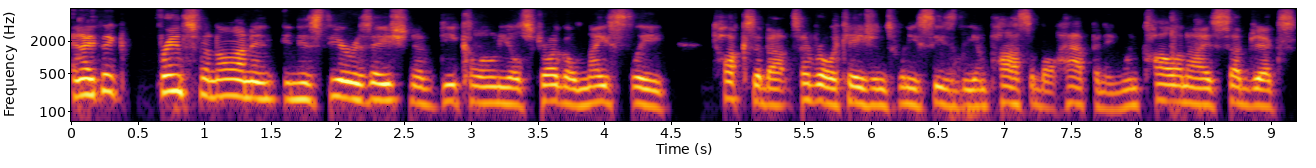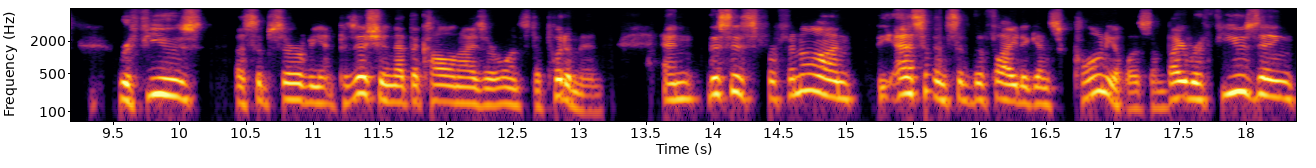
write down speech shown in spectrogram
And I think Frantz Fanon, in, in his theorization of decolonial struggle, nicely talks about several occasions when he sees the impossible happening, when colonized subjects refuse a subservient position that the colonizer wants to put them in. And this is for Fanon the essence of the fight against colonialism. By refusing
